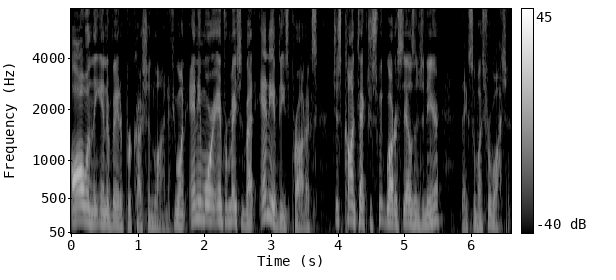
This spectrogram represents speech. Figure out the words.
all in the Innovative Percussion line. If you want any more information about any of these products, just contact your Sweetwater sales engineer. Thanks so much for watching.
